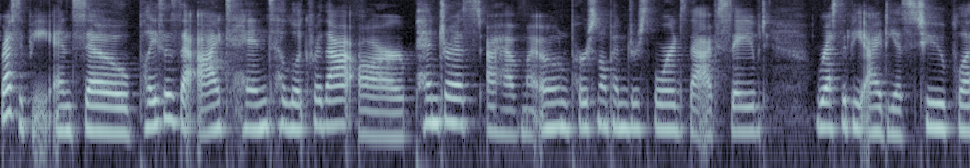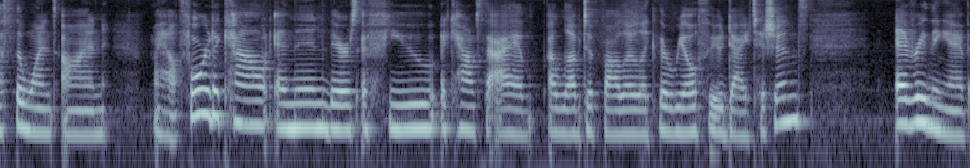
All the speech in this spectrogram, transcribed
recipe. And so places that I tend to look for that are Pinterest. I have my own personal Pinterest boards that I've saved recipe ideas to, plus the ones on my Health Forward account. And then there's a few accounts that I have I love to follow, like the Real Food Dietitians. Everything I've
